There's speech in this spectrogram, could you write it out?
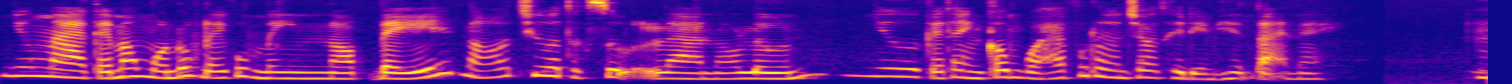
nhưng mà cái mong muốn lúc đấy của mình nó bé nó chưa thực sự là nó lớn như cái thành công của hai phút hơn cho thời điểm hiện tại này ừ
